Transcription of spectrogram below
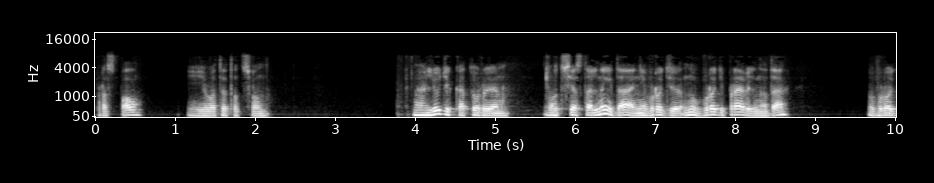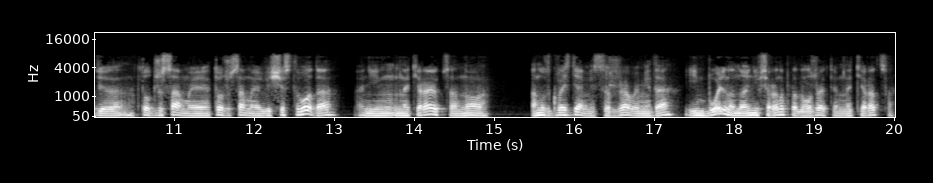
проспал. И вот этот сон. А люди, которые, вот все остальные, да, они вроде, ну, вроде правильно, да, вроде тот же самый, то же самое вещество, да, они натираются, но оно с гвоздями, с ржавыми, да, им больно, но они все равно продолжают им натираться.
